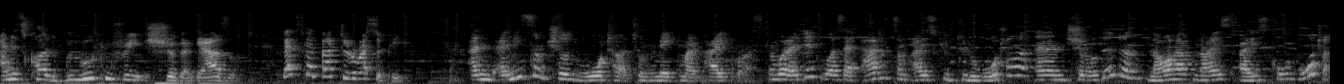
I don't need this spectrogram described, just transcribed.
and it's called gluten-free sugargasm. Let's get back to the recipe. And I need some chilled water to make my pie crust. And what I did was I added some ice cube to the water and chilled it and now I have nice ice cold water.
